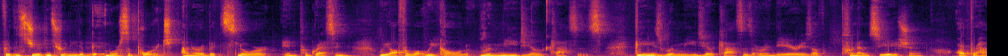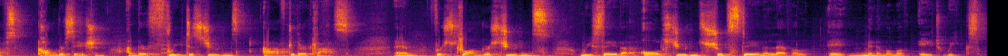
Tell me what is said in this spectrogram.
For the students who need a bit more support and are a bit slower in progressing, we offer what we call remedial classes. These remedial classes are in the areas of pronunciation or perhaps conversation and they're free to students after their class. Um, for stronger students, we say that all students should stay in a level a minimum of eight weeks.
